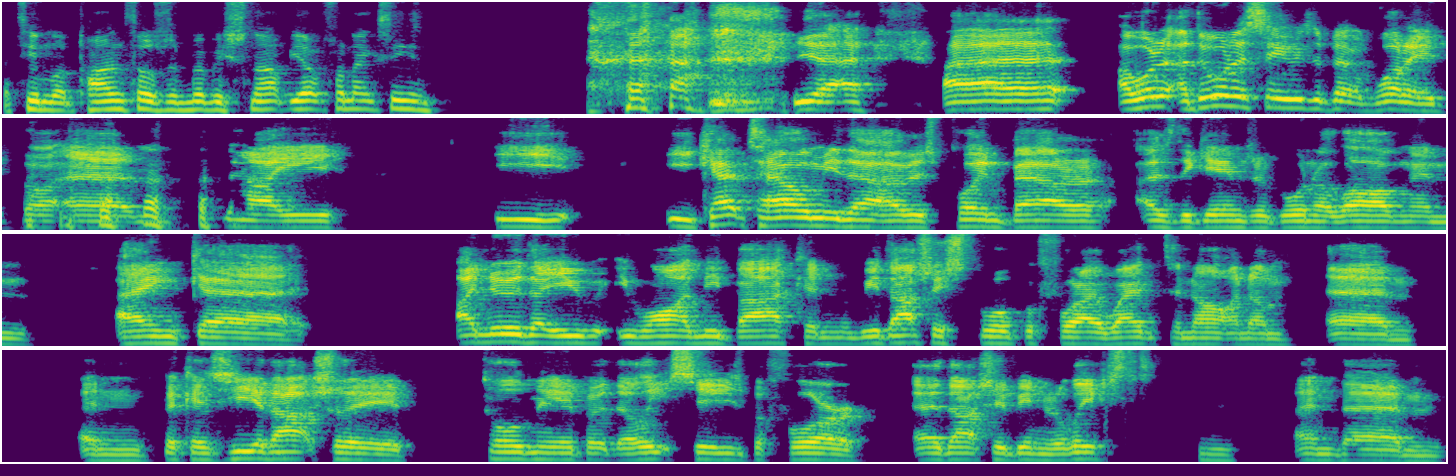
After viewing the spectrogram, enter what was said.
a team like Panthers would maybe snap you up for next season? yeah, uh, I want. I don't want to say he was a bit worried, but um, no, he, he he kept telling me that I was playing better as the games were going along, and I think uh, I knew that he, he wanted me back, and we'd actually spoke before I went to Nottingham, um, and because he had actually told me about the Elite Series before it had actually been released mm. and um,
